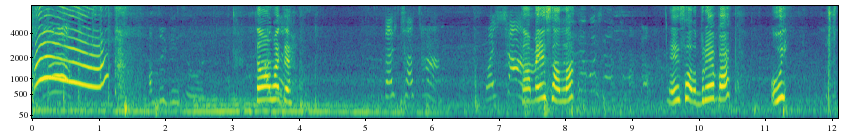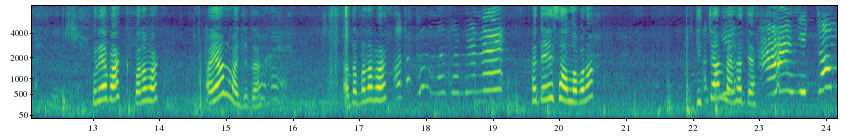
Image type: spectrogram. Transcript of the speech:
Aa! Adı gidiyor. Tamam hadi. Başatan. Başan. Tamam el salla. El salla. Buraya bak. Uy. Buraya bak. Bana bak. Ayağın mı acıdı? Ada bana bak. Adı kırmızı beni. Hadi el salla bana. Gideceğim ben hadi. Aa, ya.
